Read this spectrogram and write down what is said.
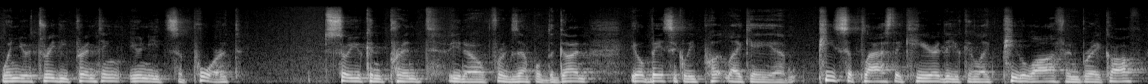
when you're 3D printing, you need support so you can print, you know, for example, the gun, you'll basically put like a um, piece of plastic here that you can like peel off and break off.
